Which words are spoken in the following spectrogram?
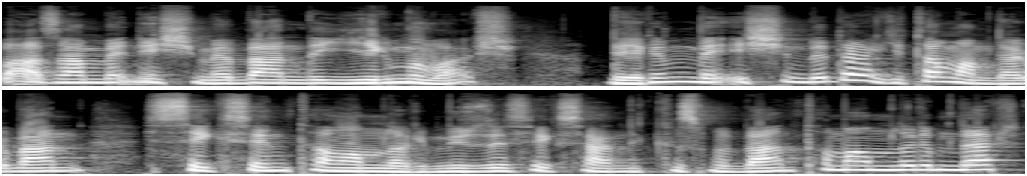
Bazen ben eşime bende 20 var derim ve eşim de der ki tamam der ben 80'i tamamlarım %80'lik kısmı ben tamamlarım der.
